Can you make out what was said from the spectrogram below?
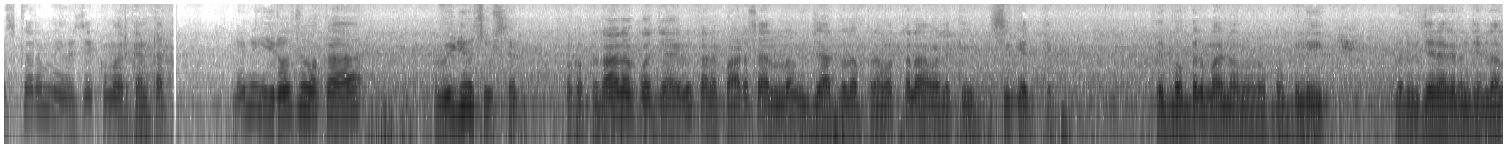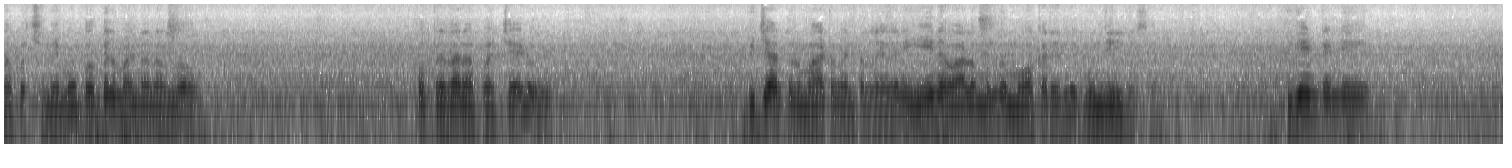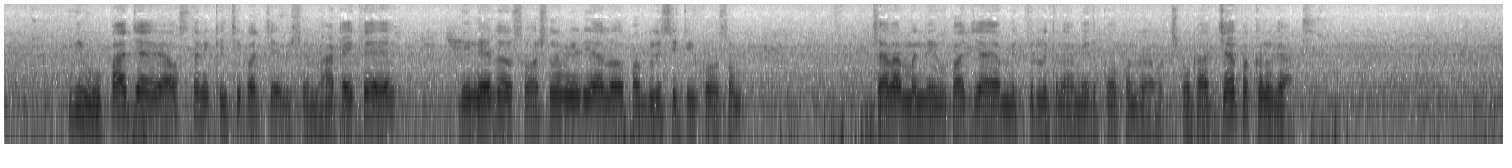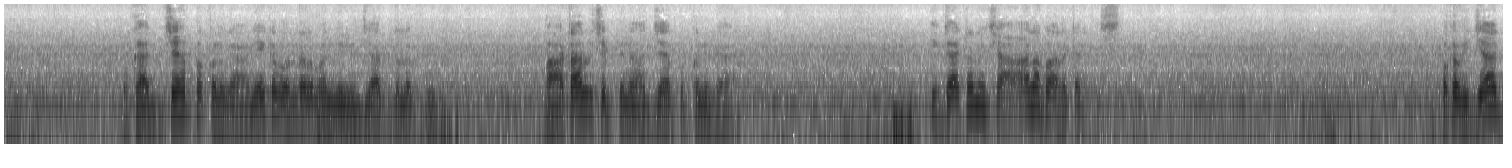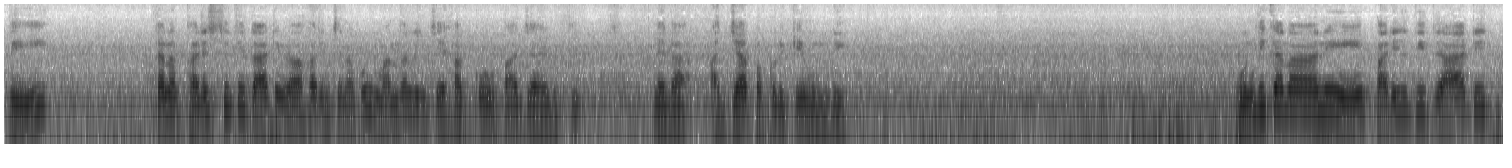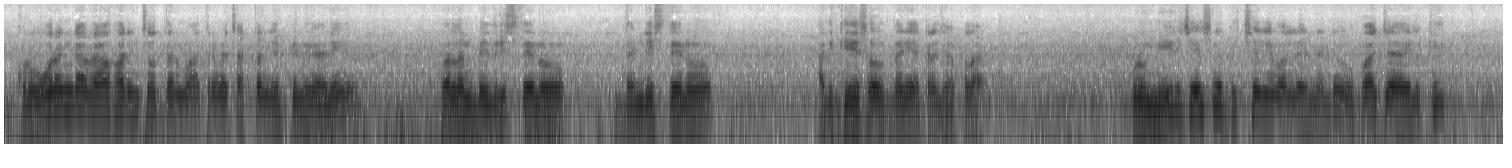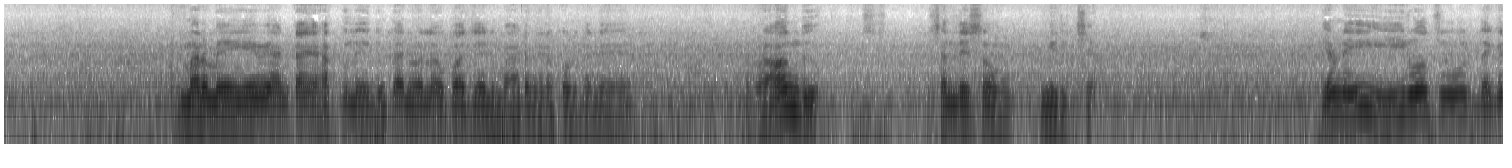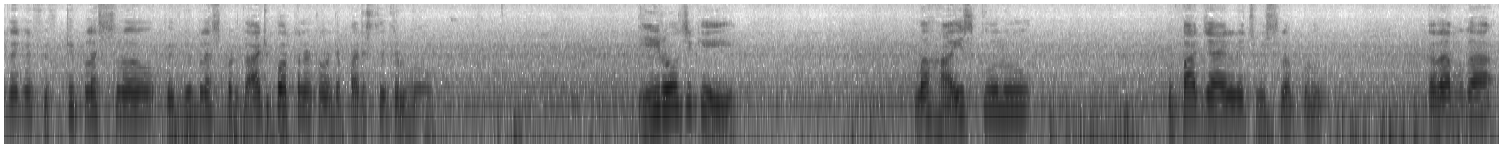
నమస్కారం మీ విజయ్ కుమార్ కంట నేను ఈరోజు ఒక వీడియో చూశాను. ఒక ప్రధానోపాధ్యాయుడు తన పాఠశాలలో విద్యార్థుల ప్రవర్తన వాళ్ళకి విసిగెత్తి ఇది బొబ్బిలి మండలంలో బొబ్బిలి మరి విజయనగరం జిల్లాలోకి వచ్చిందేమో బొబ్బిలి మండలంలో ఒక ప్రధానోపాధ్యాయుడు విద్యార్థుల మాట వింటలేదని ఈయన వాళ్ళ ముందు మోకరిల్లి గుంజీలు తీశారు. ఇదేంటండి? ఇది ఉపాధ్యాయ వ్యవస్థని కించిపరిచే విషయం. నాకైతే నేనేదో సోషల్ మీడియాలో పబ్లిసిటీ కోసం చాలామంది ఉపాధ్యాయ మిత్రులకి నా మీద కోపం రావచ్చు. ఒక అధ్యాపకునిగా ఒక అధ్యాపకునిగా అనేక వందల మంది విద్యార్థులకు పాఠాలు చెప్పిన అధ్యాపకునిగా ఈ ఘటన చాలా బాధ కలిగిస్తుంది. ఒక విద్యార్థి తన పరిస్థితి దాటి వ్యవహరించినప్పుడు మందలించే హక్కు ఉపాధ్యాయుడికి లేదా అధ్యాపకుడికి ఉంది. ఉంది కదా అని పరిధి దాటి క్రూరంగా వ్యవహరించొద్దని మాత్రమే చట్టం చెప్పింది కానీ వాళ్ళని బెదిరిస్తేనో దండిస్తేనో అది కేసు అవుద్దని ఎక్కడ చెప్పలే? ఇప్పుడు మీరు చేసిన దుశ్చర్య వల్ల ఏంటంటే ఉపాధ్యాయులకి మనమే ఏమి అంటే హక్కు లేదు. దానివల్ల ఉపాధ్యాయుడి మాట వినకూడదనే రాంగ్ సందేశం మీరు ఇచ్చారు ఏమండి ఈరోజు దగ్గర దగ్గర ఫిఫ్టీ ప్లస్లో ఫిఫ్టీ ప్లస్ కూడా దాటిపోతున్నటువంటి పరిస్థితుల్లో ఈ రోజుకి మా హై స్కూలు ఉపాధ్యాయుల్ని చూసినప్పుడు దాదాపుగా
